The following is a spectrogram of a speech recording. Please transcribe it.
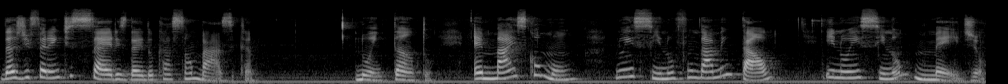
das diferentes séries da educação básica. No entanto, é mais comum no ensino fundamental e no ensino médio.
